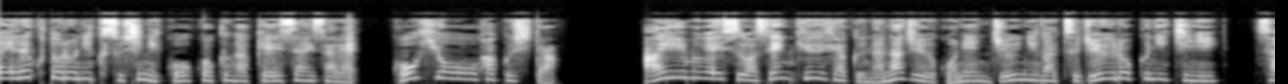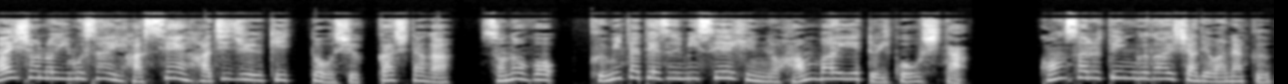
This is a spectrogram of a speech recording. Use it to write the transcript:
ーエレクトロニクス誌に広告が掲載され、好評を博した。IMS は1975年12月16日に最初の IMSAI 8080キットを出荷したが、その後、組み立て済み製品の販売へと移行した。コンサルティング会社ではなく、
